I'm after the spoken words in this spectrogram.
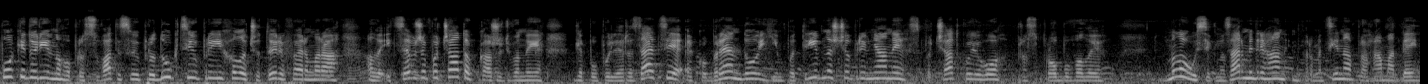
Поки до рівного просувати свою продукцію приїхало чотири фермера. Але і це вже початок, кажуть вони. Для популяризації екобренду їм потрібно, щоб рівняни спочатку його розпробували. Людмила Усік, Назар Мідріган, інформаційна програма День.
